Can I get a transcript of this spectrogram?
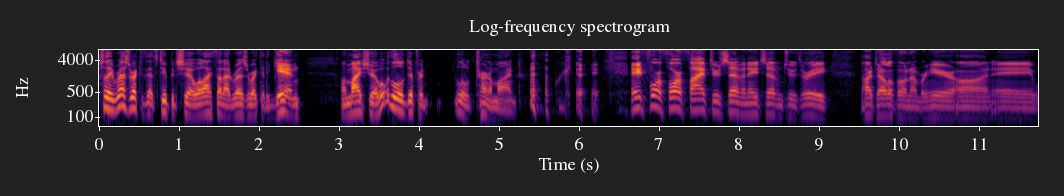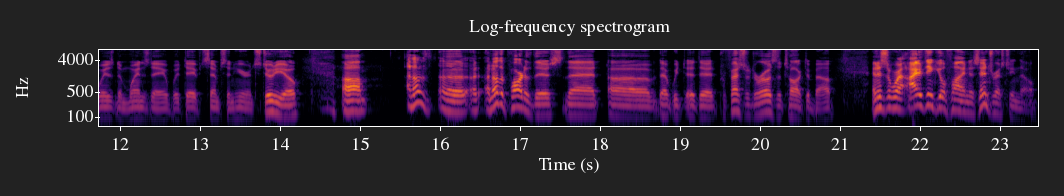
So they resurrected that stupid show. Well, I thought I'd resurrect it again on my show, but with a little different, little turn of mind. Okay. 844-527-8723. Our telephone number here on a Wisdom Wednesday with David Simpson here in studio. Um, another uh, another part of this that uh, that we that Professor DeRosa talked about, and this is where I think you'll find this interesting though.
